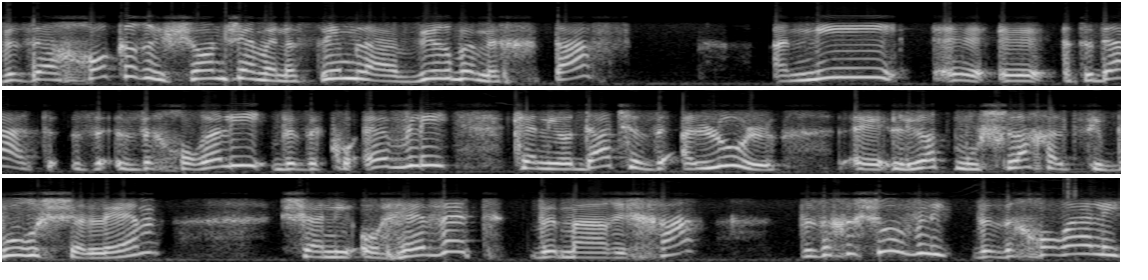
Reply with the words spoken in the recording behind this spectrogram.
וזה החוק הראשון שהם מנסים להעביר במחטף, אני, אה, אה, את יודעת, זה, זה חורה לי וזה כואב לי, כי אני יודעת שזה עלול אה, להיות מושלך על ציבור שלם, שאני אוהבת ומעריכה, וזה חשוב לי, וזה חורה לי.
